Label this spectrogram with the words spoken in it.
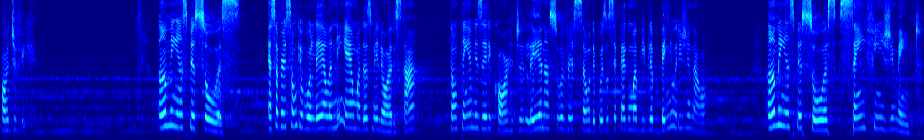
pode vir. Amem as pessoas. Essa versão que eu vou ler, ela nem é uma das melhores, tá? Então tenha misericórdia, leia na sua versão, depois você pega uma Bíblia bem original. Amem as pessoas sem fingimento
